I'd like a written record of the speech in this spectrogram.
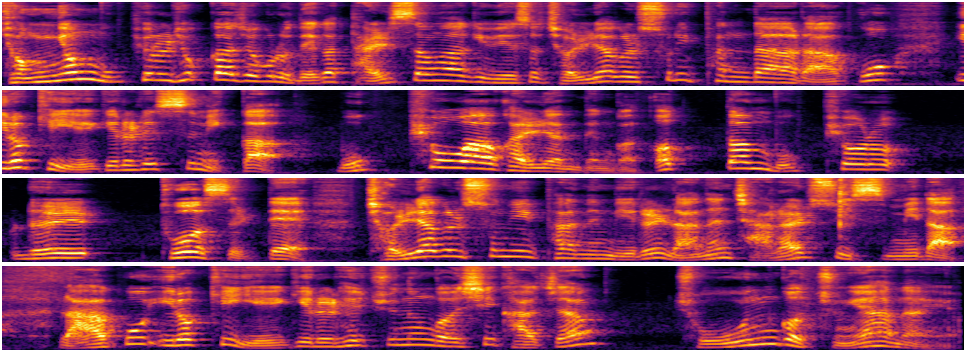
경영 목표를 효과적으로 내가 달성하기 위해서 전략을 수립한다라고 이렇게 얘기를 했으니까 목표와 관련된 것, 어떤 목표를 두었을 때 전략을 수립하는 일을 나는 잘할 수 있습니다. 라고 이렇게 얘기를 해주는 것이 가장 좋은 것 중에 하나예요.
